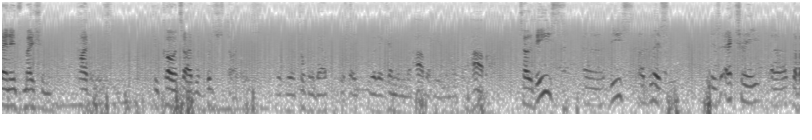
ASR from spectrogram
land information titles to coincide with British titles that we are talking about they, where they came in the harbour here in the harbour. So these uh, these obelisks is actually uh, the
